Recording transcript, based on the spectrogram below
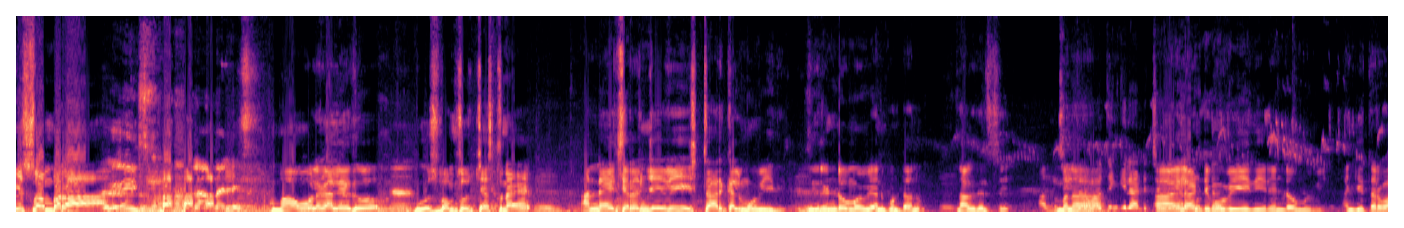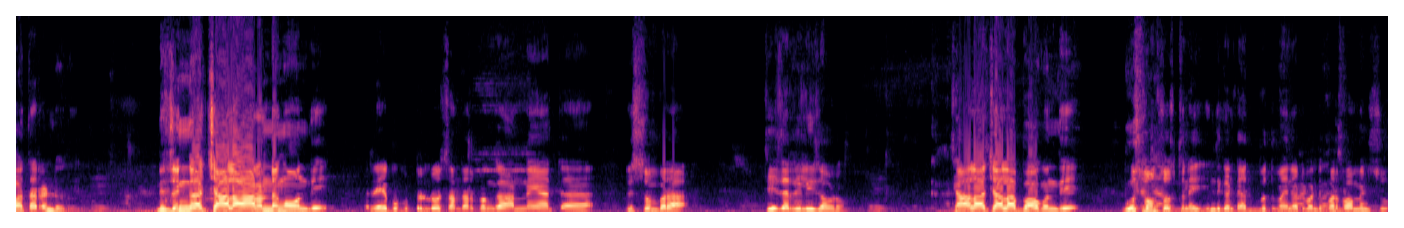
విశ్వంబర. మామూలుగా లేదు. గూస్ బంప్స్ వచ్చేస్తున్నాయి. అన్నయ్య చిరంజీవి హిస్టారికల్ మూవీ ఇది. ఇది రెండో మూవీ అనుకుంటాను నాకు తెలిసి. మన ఇలాంటి మూవీ ఇది రెండో మూవీ. అంజీ తర్వాత రెండోది. నిజంగా చాలా ఆనందంగా ఉంది. రేపు పుట్టినరోజు సందర్భంగా అన్నయ్య విశ్వంబర టీజర్ రిలీజ్ అవడం. చాలా చాలా బాగుంది. గూస్ బంప్స్ వస్తున్నాయి. ఎందుకంటే అద్భుతమైనటువంటి పర్ఫార్మెన్సు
